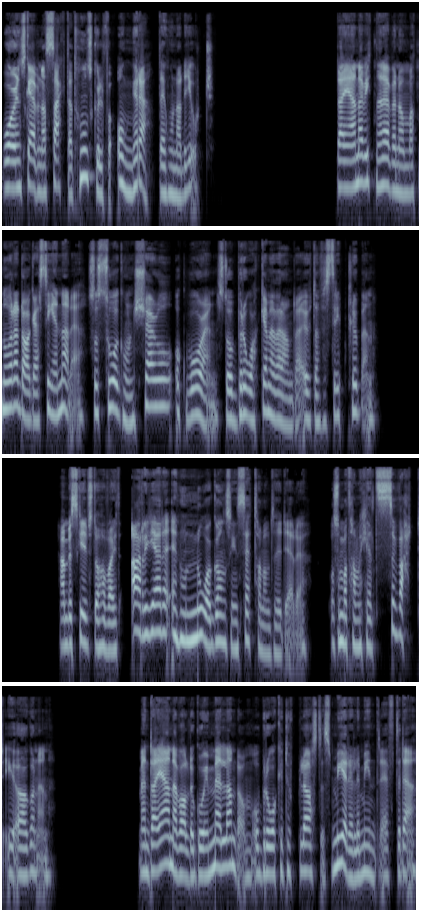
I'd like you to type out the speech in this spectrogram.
Warren ska även ha sagt att hon skulle få ångra det hon hade gjort. Diana vittnar även om att några dagar senare så såg hon Cheryl och Warren stå och bråka med varandra utanför strippklubben. Han beskrivs då ha varit argare än hon någonsin sett honom tidigare och som att han var helt svart i ögonen. Men Diana valde att gå emellan dem och bråket upplöstes mer eller mindre efter det.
